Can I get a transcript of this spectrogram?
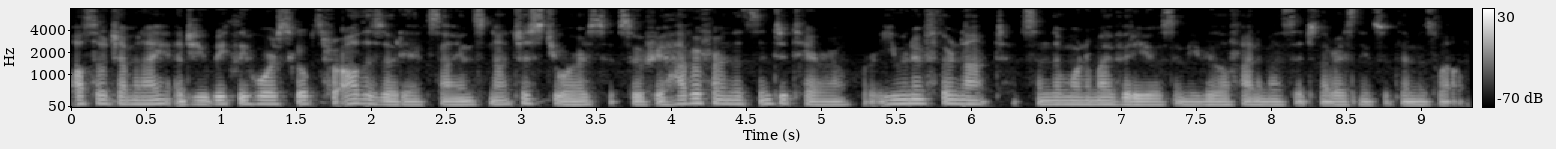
Also, Gemini, I do weekly horoscopes for all the zodiac signs, not just yours. So, if you have a friend that's into tarot, or even if they're not, send them one of my videos and maybe they'll find a message that resonates with them as well.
